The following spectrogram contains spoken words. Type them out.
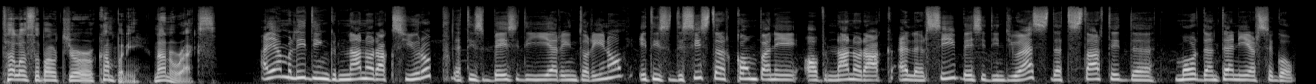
tell us about your company, Nanoracks. I am leading Nanoracks Europe, that is based here in Torino. It is the sister company of Nanorack LLC, based in the US, that started uh, more than 10 years ago.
